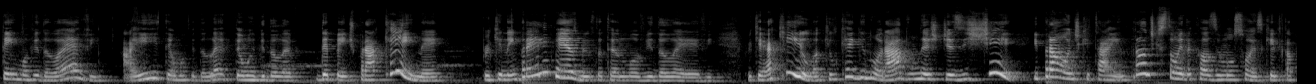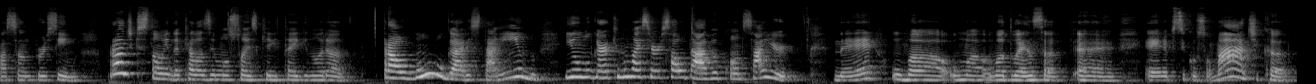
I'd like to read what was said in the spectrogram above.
tem uma vida leve? Aí tem uma vida leve? Tem uma vida leve. Depende para quem, né? Porque nem para ele mesmo ele tá tendo uma vida leve. Porque é aquilo, aquilo que é ignorado não deixa de existir. E para onde que tá indo? Para onde que estão indo aquelas emoções que ele tá passando por cima? Para onde que estão indo aquelas emoções que ele tá ignorando? para algum lugar está indo e um lugar que não vai ser saudável quando sair, né? Uma, uma, uma doença é, é, psicossomática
